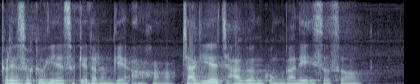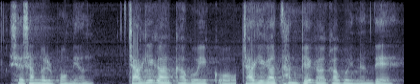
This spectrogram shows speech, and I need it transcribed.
그래서 거기에서 깨달은 게 아하 자기의 작은 공간에 있어서 세상을 보면 자기가 가고 있고 자기가 탄 배가 가고 있는데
